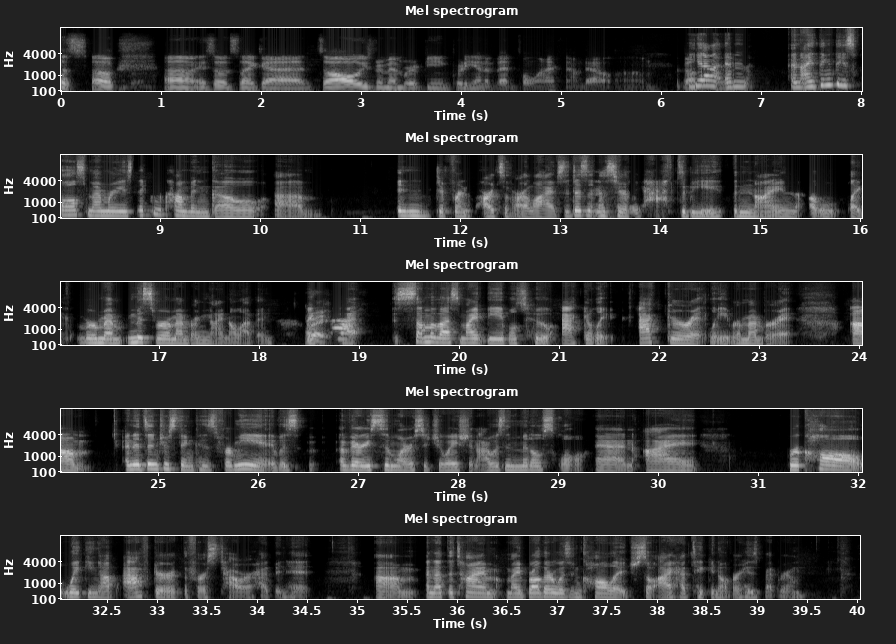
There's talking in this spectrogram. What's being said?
So so uh, so it's like uh, so I always remember it being pretty uneventful when I found out. Um, yeah, and and I think these false memories they can come and go. Um, in different parts of our lives. It doesn't necessarily have to be the nine, uh, like remember misremembering 9 11. Like right. that, some of us might be able to accurately accurately remember it. Um, and it's interesting because for me, it was a very similar situation. I was in middle school and I recall waking up after the first tower had been hit. Um, and at the time, my brother was in college, so I had taken over his bedroom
